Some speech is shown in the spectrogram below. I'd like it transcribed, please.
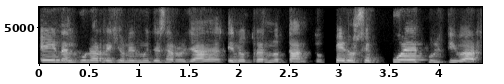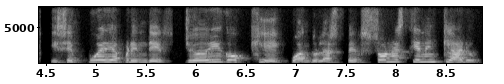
en algunas regiones muy desarrolladas, en otras no tanto, pero se puede cultivar y se puede aprender. Yo digo que cuando las personas tienen claro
